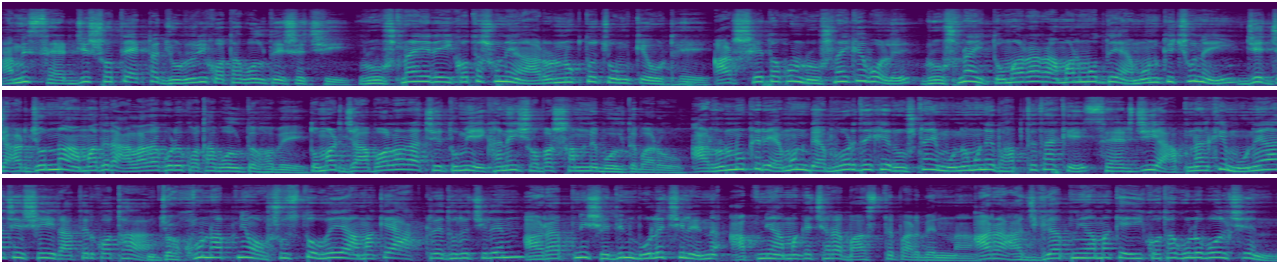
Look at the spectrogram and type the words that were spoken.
আমি স্যারজির সাথে একটা জরুরি কথা বলতে এসেছি। রোশনাইয়ের এই কথা শুনে আরণ্যক তো চমকে ওঠে। আর সে তখন রোশনাইকে বলে, রোশনাই, তোমার আর আমার মধ্যে এমন কিছু নেই যে যার জন্য আমাদের আলাদা করে কথা বলতে হবে। তোমার যা বলার আছে তুমি এখানেই সবার সামনে বলতে পারো। আরণ্যকের এমন ব্যবহার দেখে রোশনাই মনে মনে ভাবতে থাকে, স্যারজি, আপনার কি মনে আছে সেই রাতের কথা? যখন আপনি অসুস্থ হয়ে আমাকে আঁকড়ে ধরেছিলেন, আর আপনি সেদিন বলেছিলেন আপনি আমাকে ছাড়া বাঁচতে পারবেন না। আর আজকে আপনি আমাকে এই কথাগুলো বলছেন।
